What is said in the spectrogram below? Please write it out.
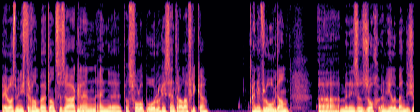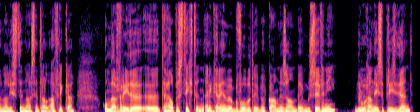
hij was minister van Buitenlandse Zaken Mhm. en, en eh, het was volop oorlog in Centraal-Afrika. En hij vloog dan eh, met in zijn zog een hele bende journalisten naar Centraal-Afrika om daar vrede te helpen stichten. En ik herinner me bijvoorbeeld, we kwamen eens aan bij Museveni, de Oegandese president.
